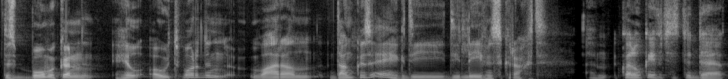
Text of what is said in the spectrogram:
Dus bomen kunnen heel oud worden. Waaraan danken ze eigenlijk die, die levenskracht? Um, ik wil ook eventjes de, de,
